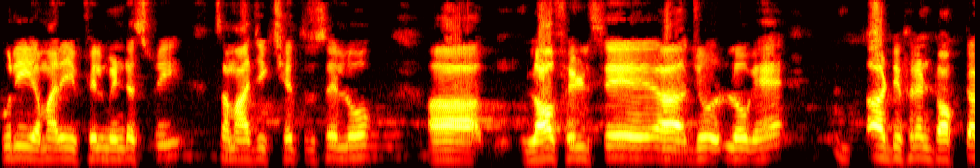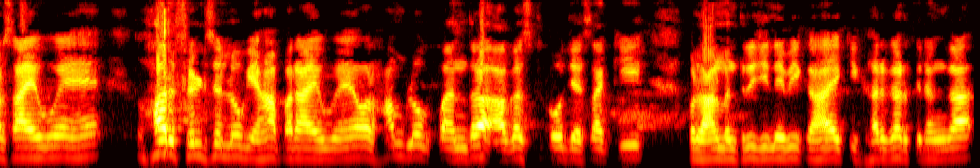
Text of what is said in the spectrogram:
पूरी हमारी फ़िल्म इंडस्ट्री, सामाजिक क्षेत्र से लोग लॉ फ़ील्ड से जो लोग हैं डिफरेंट डॉक्टर्स आए हुए हैं तो हर फ़ील्ड से लोग यहाँ पर आए हुए हैं और हम लोग 15 अगस्त को, जैसा कि प्रधानमंत्री जी ने भी कहा है कि घर घर तिरंगा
